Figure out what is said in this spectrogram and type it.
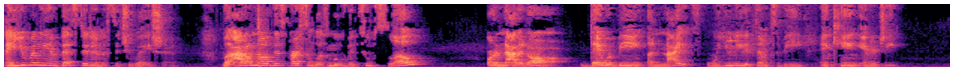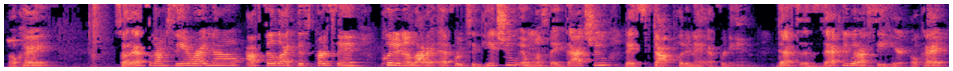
And you really invested in the situation. But I don't know if this person was moving too slow or not at all. They were being a knight when you needed them to be in king energy. Okay? So that's what I'm seeing right now. I feel like this person put in a lot of effort to get you, and once they got you, they stop putting that effort in. That's exactly what I see here, okay?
